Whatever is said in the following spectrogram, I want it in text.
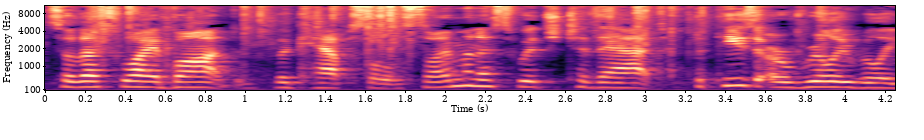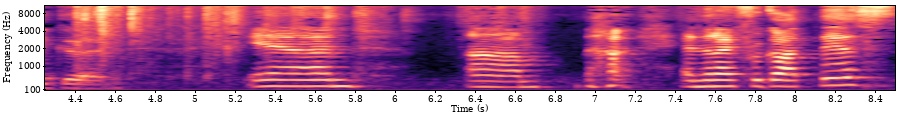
So that's why I bought the capsules. So I'm going to switch to that. But these are really, really good. And um, and then I forgot this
